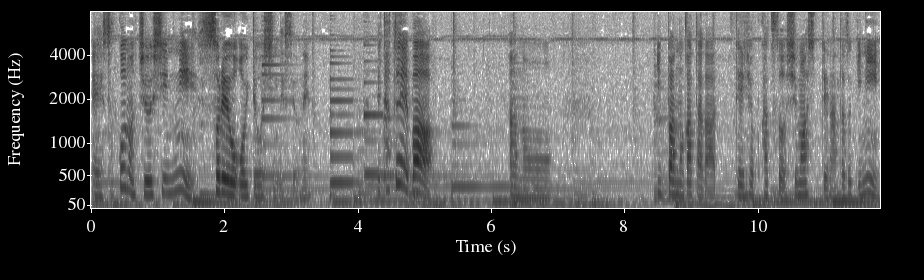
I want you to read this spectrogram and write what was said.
えー、そこの中心にそれを置いてほしいんですよね。で例えばあの一般の方が転職活動しますってなった時に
